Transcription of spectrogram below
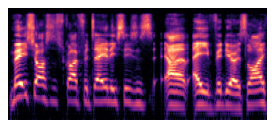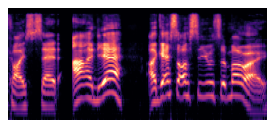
Make sure to subscribe for daily season uh, 8 videos, like I said. And yeah, I guess I'll see you tomorrow.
